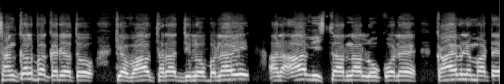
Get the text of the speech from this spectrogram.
સંકલ્પ કર્યો હતો કે વાવ થરાદ જિલ્લો બનાવી અને આ વિસ્તારના લોકોને કાયમને માટે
